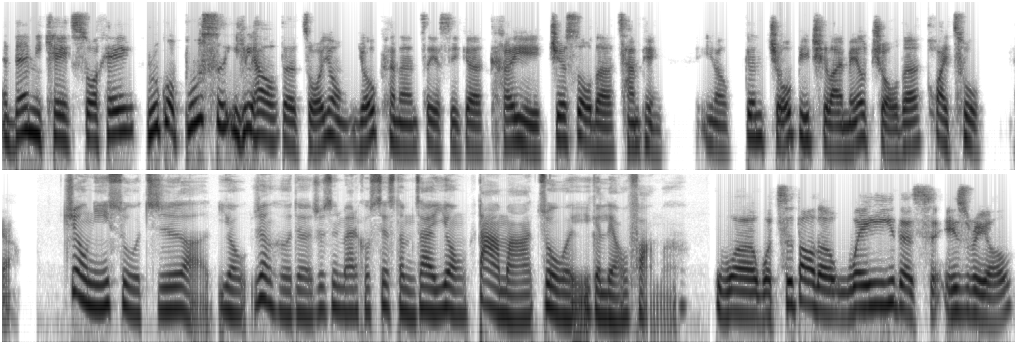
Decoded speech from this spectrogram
And then 你可以说，嘿，如果不是医疗的作用，有可能这也是一个可以接受的产品。You know，跟酒比起来，没有酒的坏处。Yeah. 就你所知啊，有任何的就是 medical system 在用大麻作为一个疗法吗？我我知道的唯一的是 Israel。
